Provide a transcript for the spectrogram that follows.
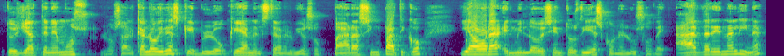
Entonces ya tenemos los alcaloides que bloquean el sistema nervioso parasimpático y ahora en 1910 con el uso de adrenalina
